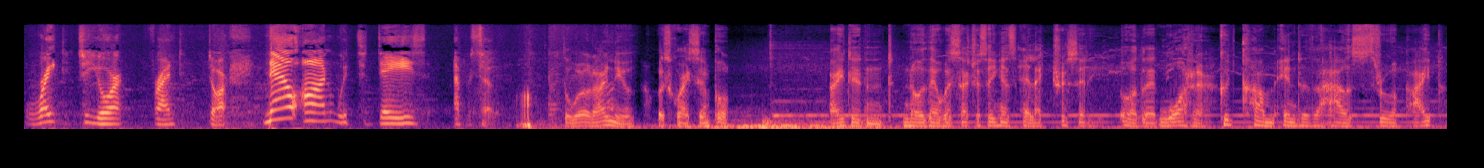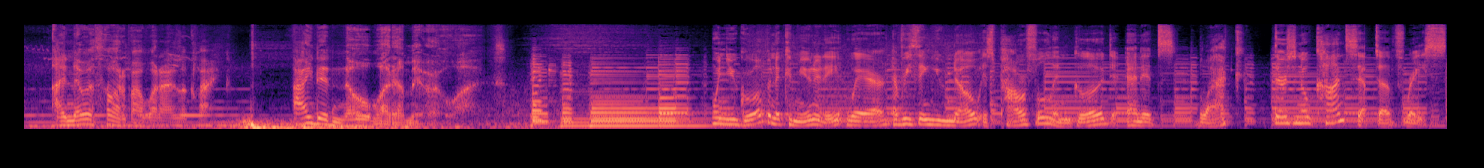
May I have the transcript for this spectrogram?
right to your front door. Now on with today's episode. The world I knew was quite simple. I didn't know there was such a thing as electricity or that water could come into the house through a pipe. I never thought about what I looked like. I didn't know what a mirror was. When you grow up in a community where everything you know is powerful and good and it's black, there's no concept of race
